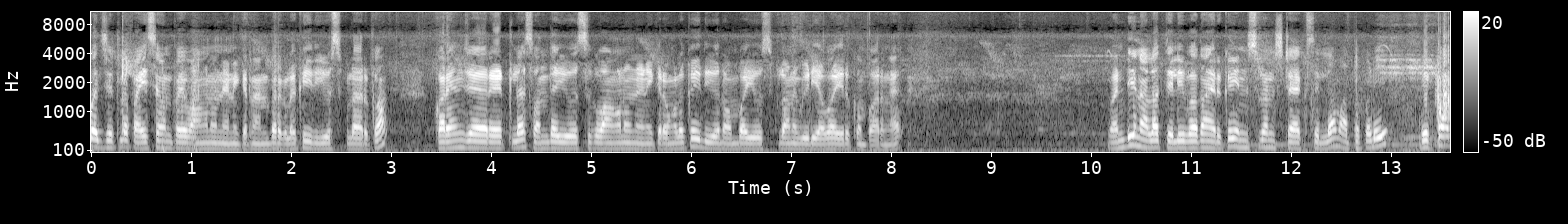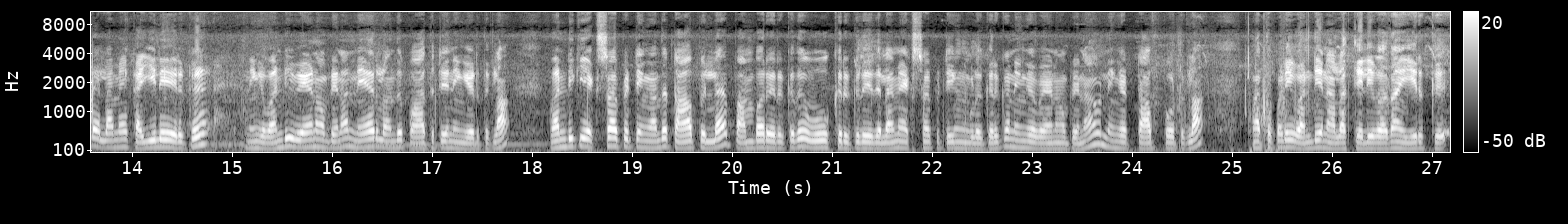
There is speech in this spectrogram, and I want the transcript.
பட்ஜெட்டில் ஃபைவ் செவன் ஃபைவ் வாங்கணும்னு நினைக்கிற நண்பர்களுக்கு இது யூஸ்ஃபுல்லாக இருக்கும். குறைஞ்ச ரேட்டில் சொந்த யூஸுக்கு வாங்கணும்னு நினைக்கிறவங்களுக்கு இது ரொம்ப யூஸ்ஃபுல்லான வீடியோவாக இருக்கும் பாருங்கள் வண்டி நல்லா தெளிவாக தான் இருக்குது இன்சூரன்ஸ் டேக்ஸ் இல்லை. மற்றபடி ரெக்கார்டு எல்லாமே கையிலே இருக்குது நீங்கள் வண்டி வேணும் அப்படின்னா நேரில் வந்து பார்த்துட்டே நீங்கள் எடுத்துக்கலாம். வண்டிக்கு எக்ஸ்ட்ரா ஃபிட்டிங் வந்து டாப் இல்லை. பம்பர் இருக்குது ஊக்கு இருக்குது இது எல்லாமே எக்ஸ்ட்ரா ஃபிட்டிங் உங்களுக்கு இருக்குது நீங்கள் வேணும் அப்படின்னா நீங்கள் டாப் போட்டுக்கலாம். மற்றபடி வண்டி நல்லா தெளிவாக தான் இருக்குது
